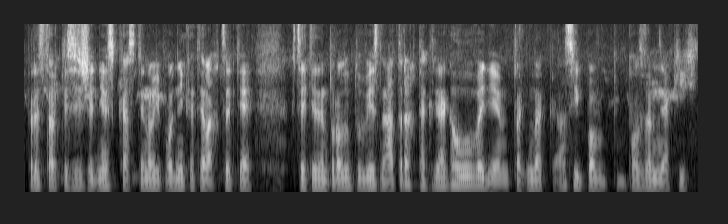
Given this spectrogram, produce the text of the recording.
predstavte si, že dneska ste nový podnikateľ a chcete, chcete ten produkt uviezť na trh, tak ako ho uvediem? Tak asi po, pozvem nejakých e,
